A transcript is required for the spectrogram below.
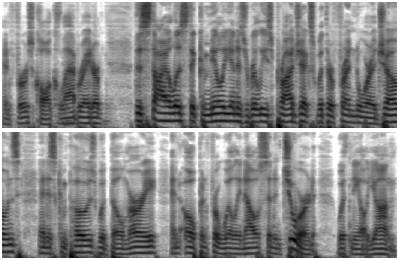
and first call collaborator. The stylistic chameleon has released projects with her friend Norah Jones and has composed with Bill Murray and opened for Willie Nelson and toured with Neil Young.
